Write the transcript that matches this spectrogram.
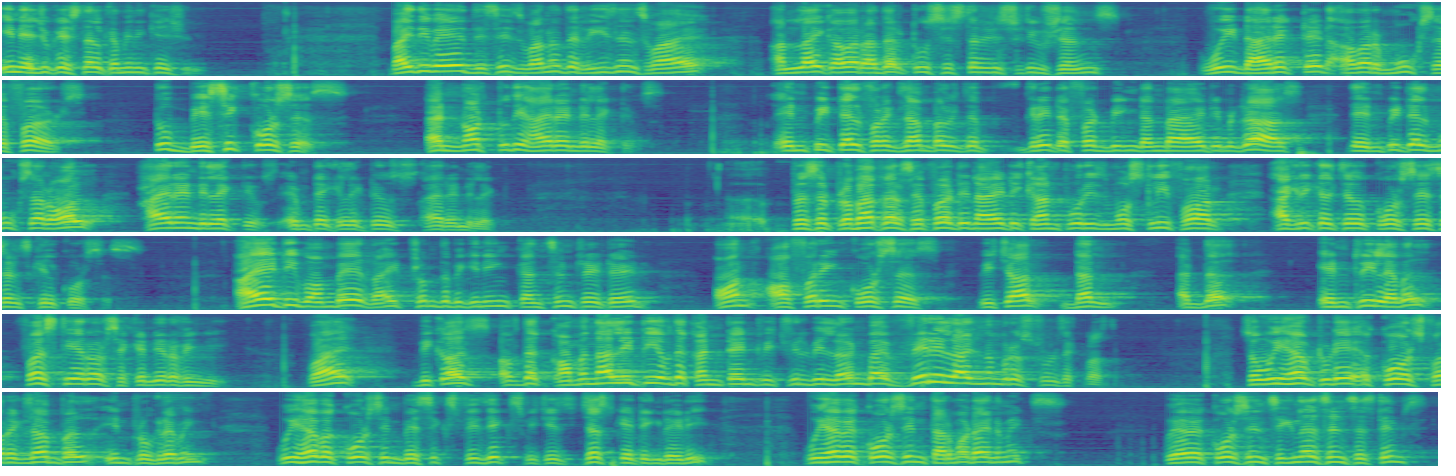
in educational communication. By the way, this is one of the reasons why, unlike our other two sister institutions, we directed our MOOCs efforts to basic courses and not to the higher end electives. NPTEL, for example, is a great effort being done by IIT Madras. The NPTEL MOOCs are all higher end electives, MTech electives, higher end electives. Uh, Professor Prabhakar's effort in IIT Kanpur is mostly for agricultural courses and skill courses. IIT Bombay, right from the beginning, concentrated on offering courses which are done at the entry level, first year or second year of engineering. Why? Because of the commonality of the content which will be learned by a very large number of students across the so we have today a course, for example, in programming. We have a course in basics physics, which is just getting ready. We have a course in thermodynamics. We have a course in signals and systems.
